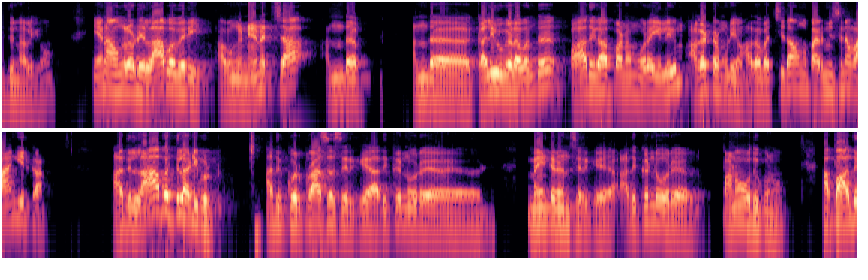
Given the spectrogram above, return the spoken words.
இதுனாலையும். ஏன்னா அவங்களுடைய லாப வெறி. அவங்க நினைச்சா அந்த அந்த கழிவுகளை வந்து பாதுகாப்பான முறையிலையும் அகற்ற முடியும். அதை வச்சு தான் அவங்க பர்மிஷனை வாங்கியிருக்காங்க. அது லாபத்தில் அடிபட்டு. அதுக்கு ஒரு ப்ராசஸ் இருக்குது அதுக்குன்னு ஒரு மெயின்டெனன்ஸ் இருக்குது அதுக்குன்னு ஒரு பணம் ஒதுக்கணும். அப்போ அது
